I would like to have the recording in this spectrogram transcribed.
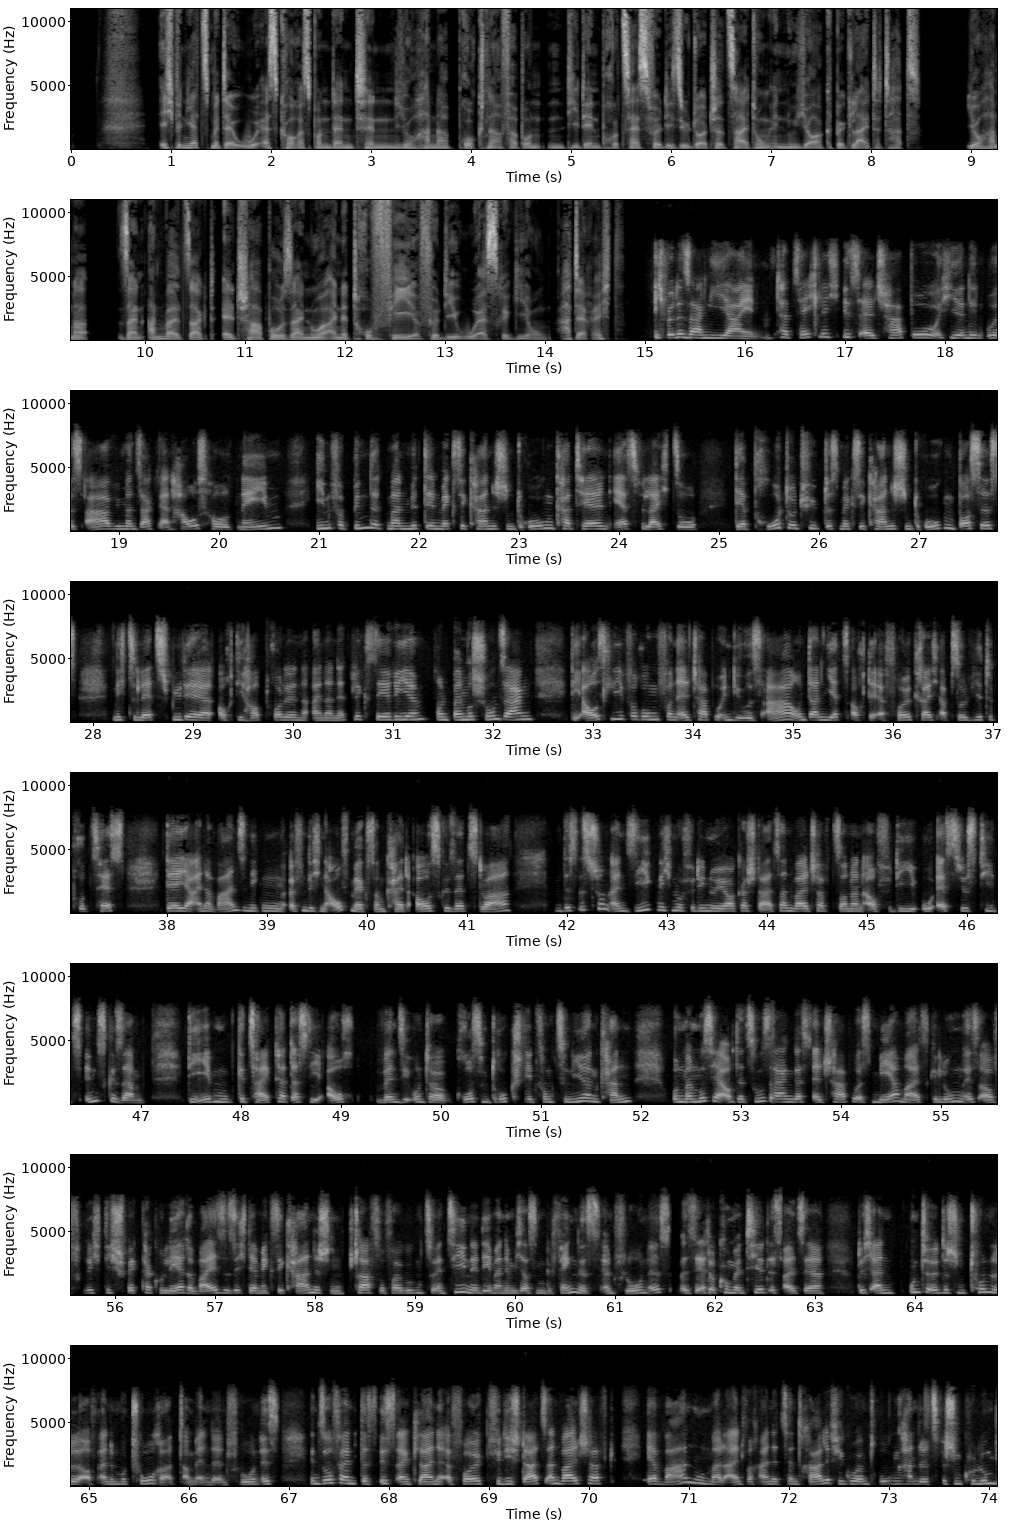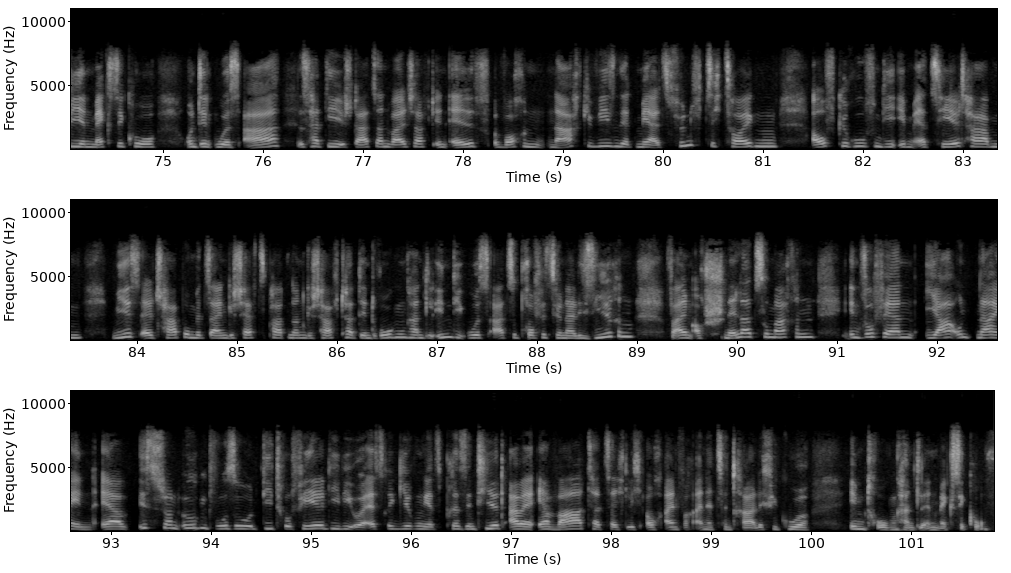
Ich bin jetzt mit der US-Korrespondentin Johanna Bruckner verbunden, die den Prozess für die Süddeutsche Zeitung in New York begleitet hat. Johanna, sein Anwalt sagt, El Chapo sei nur eine Trophäe für die US-Regierung. Hat er recht? Ich würde sagen, jein. Tatsächlich ist El Chapo hier in den USA, wie man sagt, ein Household Name. Ihn verbindet man mit den mexikanischen Drogenkartellen. Er ist vielleicht so der Prototyp des mexikanischen Drogenbosses. Nicht zuletzt spielt er ja auch die Hauptrolle in einer Netflix-Serie. Und man muss schon sagen, die Auslieferung von El Chapo in die USA und dann jetzt auch der erfolgreich absolvierte Prozess, der ja einer wahnsinnigen öffentlichen Aufmerksamkeit ausgesetzt war, das ist schon ein Sieg, nicht nur für die New Yorker Staatsanwaltschaft, sondern auch für die US-Justiz insgesamt, die eben gezeigt hat, dass sie auch wenn sie unter großem Druck steht, funktionieren kann. Und man muss ja auch dazu sagen, dass El Chapo es mehrmals gelungen ist, auf richtig spektakuläre Weise sich der mexikanischen Strafverfolgung zu entziehen, indem er nämlich aus dem Gefängnis entflohen ist. Sehr dokumentiert ist, als er durch einen unterirdischen Tunnel auf einem Motorrad am Ende entflohen ist. Insofern, das ist ein kleiner Erfolg für die Staatsanwaltschaft. Er war nun mal einfach eine zentrale Figur im Drogenhandel zwischen Kolumbien, Mexiko und den USA. Das hat die Staatsanwaltschaft in elf Wochen nach nachgewiesen. Sie hat mehr als 50 Zeugen aufgerufen, die eben erzählt haben, wie es El Chapo mit seinen Geschäftspartnern geschafft hat, den Drogenhandel in die USA zu professionalisieren, vor allem auch schneller zu machen. Insofern ja und nein. Er ist schon irgendwo so die Trophäe, die die US-Regierung jetzt präsentiert, aber er war tatsächlich auch einfach eine zentrale Figur im Drogenhandel in Mexiko.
